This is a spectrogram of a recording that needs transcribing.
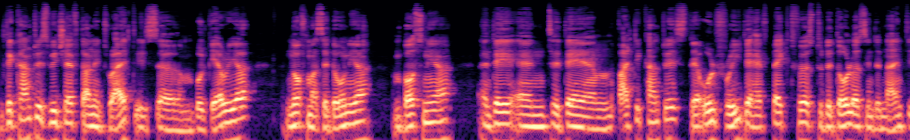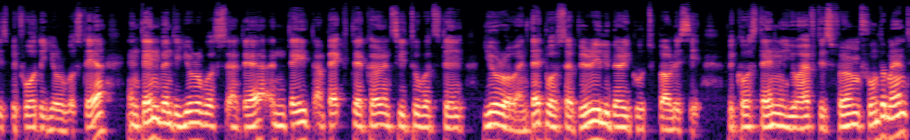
The countries which have done it right is um, Bulgaria, North Macedonia, Bosnia, and they and the um, Baltic countries, they're all free. They have backed first to the dollars in the 90s before the euro was there, and then when the euro was uh, there, and they uh, backed their currency towards the euro, and that was a really very good policy because then you have this firm fundament.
